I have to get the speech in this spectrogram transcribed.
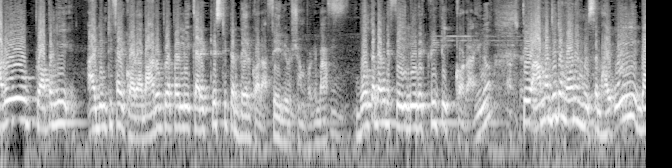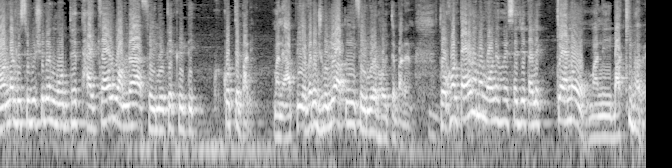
আরও প্রপারলি আইডেন্টিফাই করা বা আরও প্রপারলি ক্যারেক্টারিস্টিকটা বের করা ফেইলিওর সম্পর্কে বা বলতে পারেন যে ফেইলিওরে ক্রিটিক করা ইউনো তো আমার যেটা মনে হয়েছে ভাই ওই নর্মাল ডিস্ট্রিবিউশনের মধ্যে থাকাও আমরা ফেইলিওরকে ক্রিটিক করতে পারি। মানে আপনি এভারেজ হলেও আপনি ফেইলিওর হতে পারেন। তখন তাহলে আমার মনে হয়েছে যে তাহলে কেন মানে বা কীভাবে?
